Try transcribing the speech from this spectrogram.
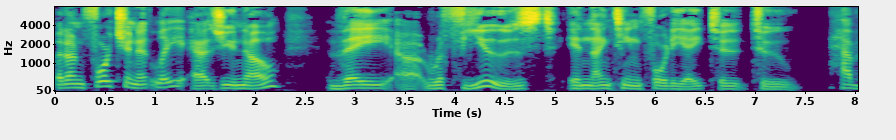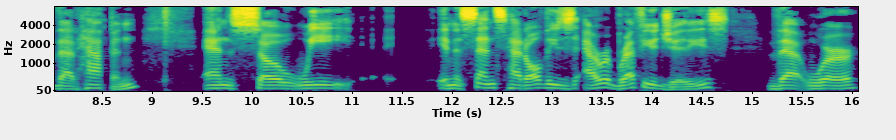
But unfortunately, as you know, they uh, refused in 1948 to to have that happen, and so we, in a sense, had all these Arab refugees that were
